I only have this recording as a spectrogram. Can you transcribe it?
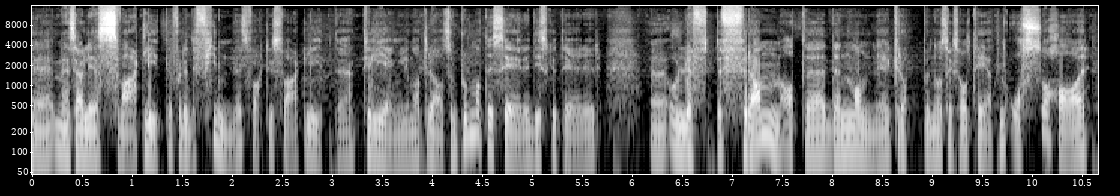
eh, mens jeg har lest svært lite, fordi det finnes faktisk svært lite tilgjengelig materiale som problematiserer, diskuterer eh, og løfter fram at eh, den mannlige kroppen og seksualiteten også har eh,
